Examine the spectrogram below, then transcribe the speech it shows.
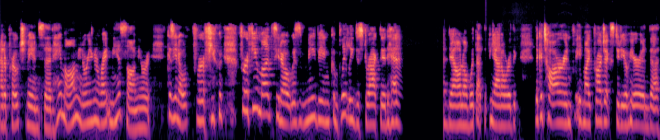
had approached me and said, "Hey, mom, you know, are you going to write me a song?" Because you know, for a few for a few months, you know, it was me being completely distracted, head down on with at the piano or the, the guitar in, in my project studio here, and uh,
